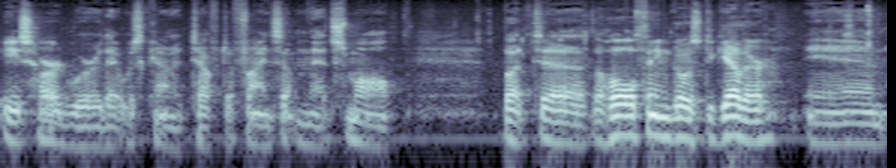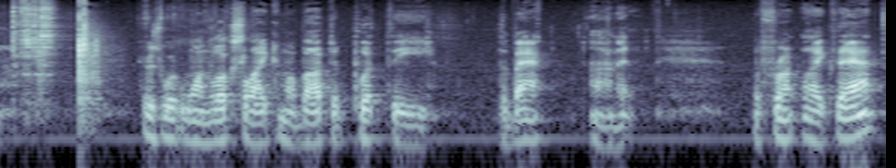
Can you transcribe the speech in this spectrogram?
Ace Hardware. That was kind of tough to find something that small. But uh, the whole thing goes together, and here's what one looks like. I'm about to put the, the back on it. The front like that,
